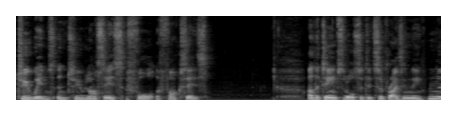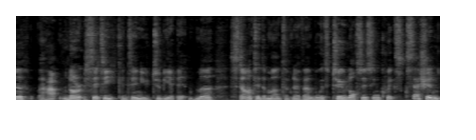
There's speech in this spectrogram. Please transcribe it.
Two wins and two losses for the Foxes. Other teams that also did surprisingly meh, ah, Norwich City continued to be a bit meh, started the month of November with two losses in quick succession,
